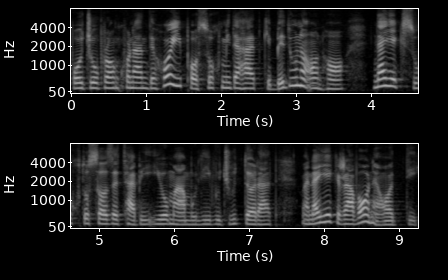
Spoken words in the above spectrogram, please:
با جبران کننده هایی پاسخ می دهد که بدون آنها نه یک سوخت و ساز طبیعی و معمولی وجود دارد و نه یک روان عادی.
